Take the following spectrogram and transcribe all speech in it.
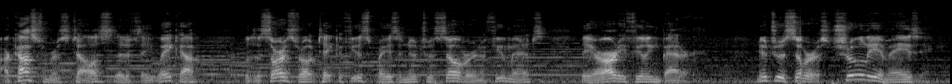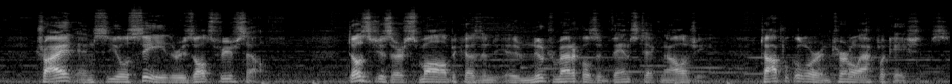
Our customers tell us that if they wake up with a sore throat, take a few sprays of NutriSilver in a few minutes, they are already feeling better. NutriSilver is truly amazing. Try it and you'll see the results for yourself. Dosages are small because of NutriMedical's uh, advanced technology, topical or internal applications.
